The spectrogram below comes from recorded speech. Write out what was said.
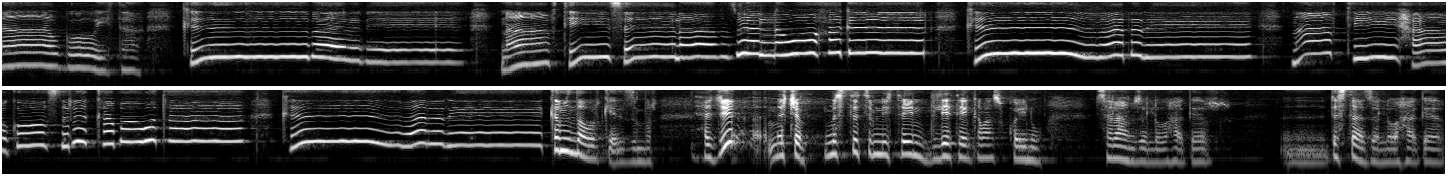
ናብ ጎይታ ክበርሬ ናብቲ ሰላም ዘለዎ ሃገር ክበርሬ ናብቲ ሓጎስ ዝርከቦ ቦታ ክበርሬ ከም ዝነበርኩ እየ ዝዝምር ሕጂ መቸም ምስቲ ትምኒተይን ድሌተይን ከማስ ኮይኑ ሰላም ዘለዎ ሃገር ደስታ ዘለዎ ሃገር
